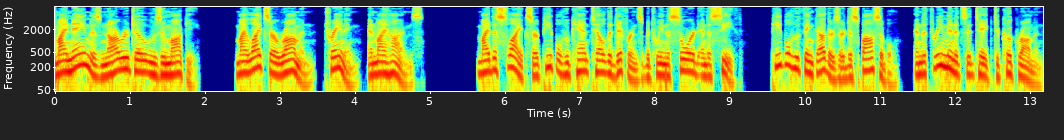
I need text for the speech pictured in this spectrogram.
My name is Naruto Uzumaki. My likes are ramen, training, and my himes. My dislikes are people who can't tell the difference between a sword and a seath, people who think others are disposable, and the three minutes it take to cook ramen.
